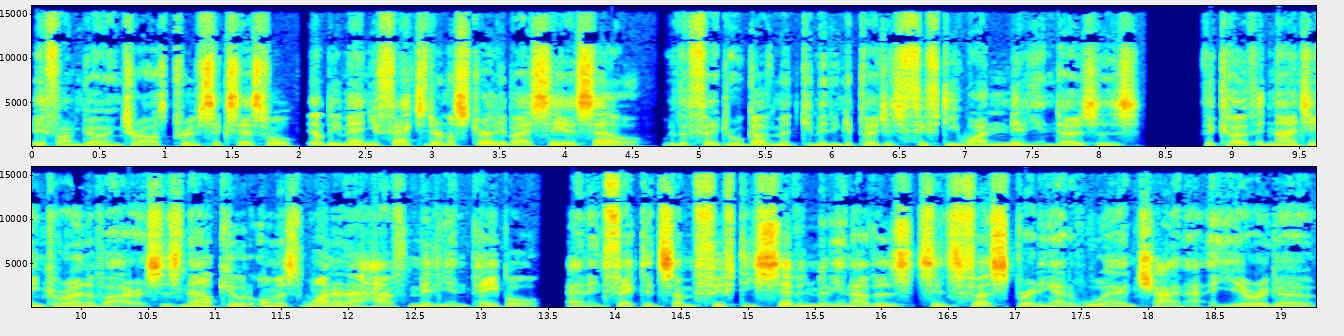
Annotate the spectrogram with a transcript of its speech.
If ongoing trials prove successful, it'll be manufactured in Australia by CSL, with the federal government committing to purchase 51 million doses. The COVID 19 coronavirus has now killed almost 1.5 million people and infected some 57 million others since first spreading out of Wuhan, China, a year ago.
